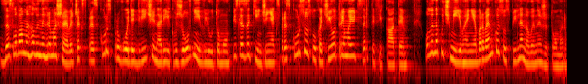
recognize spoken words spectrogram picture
За словами Галини Гримашевич, експрес-курс проводять двічі на рік в жовтні і в лютому. Після закінчення експрес-курсу слухачі отримають сертифікати. Олена Кучмій, Євгенія Барвенко, Суспільне новини, Житомир.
